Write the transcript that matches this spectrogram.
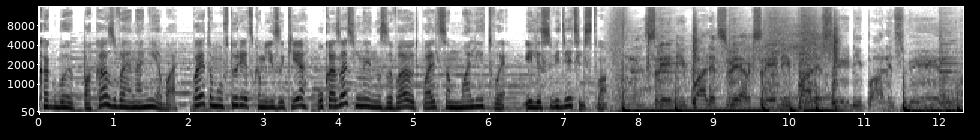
как бы показывая на небо. Поэтому в турецком языке указательные называют пальцем молитвы или свидетельства. Средний палец вверх, средний палец, средний палец вверх.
